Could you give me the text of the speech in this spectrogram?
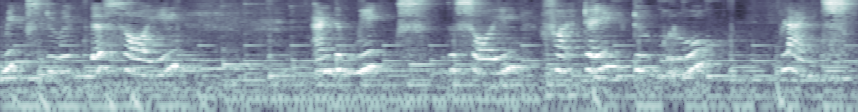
mixed with the soil and makes the soil fertile to grow plants.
